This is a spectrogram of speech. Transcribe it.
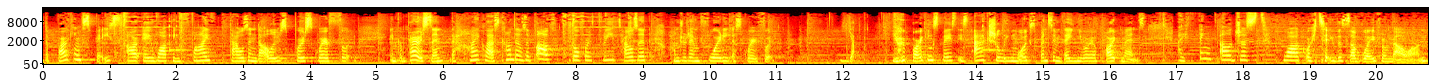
the parking space are a whopping $5,000 per square foot. In comparison, the high class condos above go for 3,140 a square foot. Yup, your parking space is actually more expensive than your apartment. I think I'll just walk or take the subway from now on.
